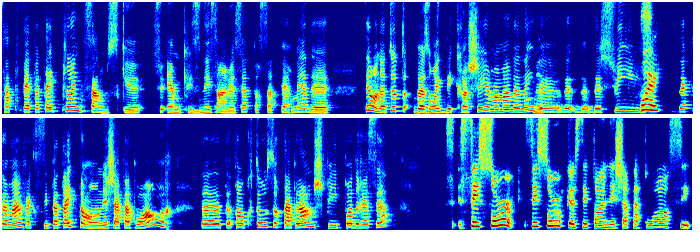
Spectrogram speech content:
ça fait peut-être plein de sens que tu aimes cuisiner sans recette parce que ça te permet de, on a tous besoin de décrocher à un moment donné, de, suivre. Oui. Exactement. Fait que c'est peut-être ton échappatoire, ton couteau sur ta planche, puis pas de recette. C'est sûr, c'est sûr que c'est un échappatoire, c'est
